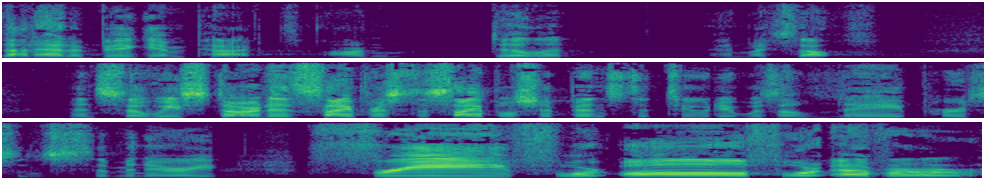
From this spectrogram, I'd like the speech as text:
That had a big impact on Dylan and myself. And so we started Cypress Discipleship Institute. It was a layperson seminary, free for all forever.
